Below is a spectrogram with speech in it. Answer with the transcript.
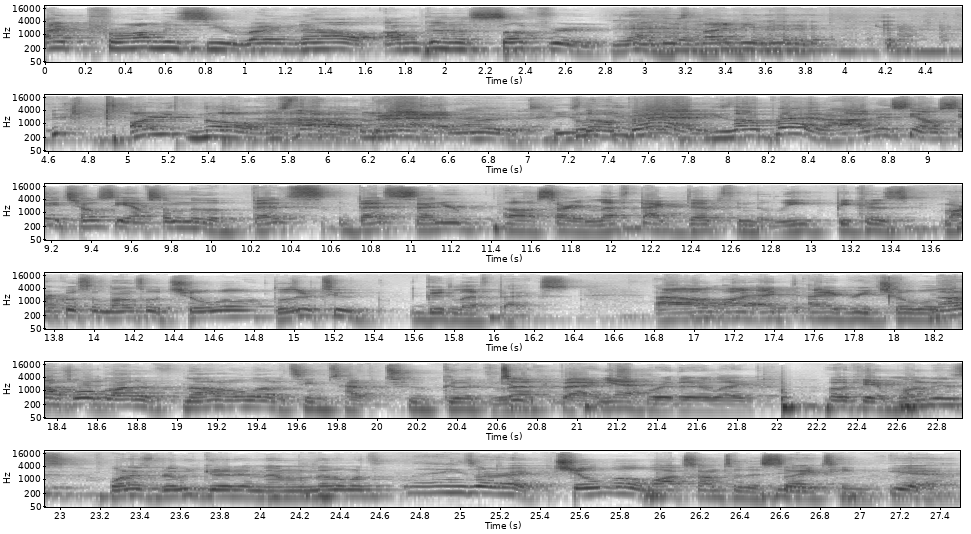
I promise you right now, I'm gonna suffer on those 90 minutes. Are you? No, he's not Don't bad. He's Don't not give me bad. He's not bad. Obviously, I'll say Chelsea have some of the best best center, uh, sorry, left back depth in the league because Marcos Alonso, Chilwell, those are two good left backs. I I, I, I agree, Chilwell. Not a whole lot of not a whole lot of teams have two good Two- left backs yeah. where they're like, okay, one is one is really good and then another one's eh, he's all right. Chilwell walks onto the city Like, team. yeah.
